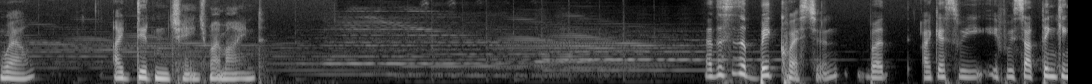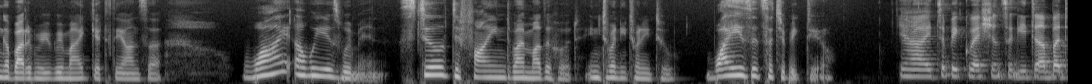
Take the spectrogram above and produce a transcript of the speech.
Well, I didn't change my mind. Now, this is a big question, but I guess we, if we start thinking about it, maybe we might get to the answer. Why are we as women still defined by motherhood in 2022? Why is it such a big deal? Yeah, it's a big question, Sangeeta. But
